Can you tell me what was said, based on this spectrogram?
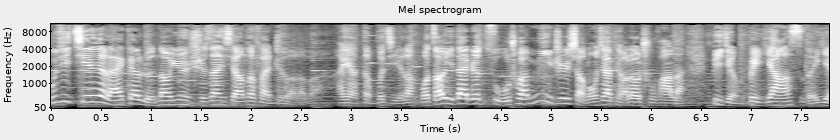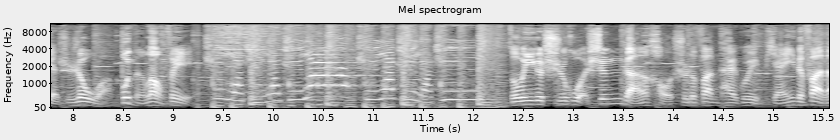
估计接下来该轮到运十三香的翻车了吧？哎呀，等不及了！我早已带着祖传秘制小龙虾调料出发了，毕竟被压死的也是肉啊，不能浪费。吃呀吃呀吃呀吃呀吃呀吃。作为一个吃货，深感好吃的饭太贵，便宜的饭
